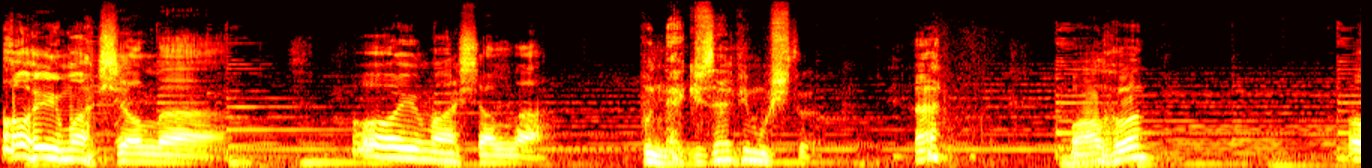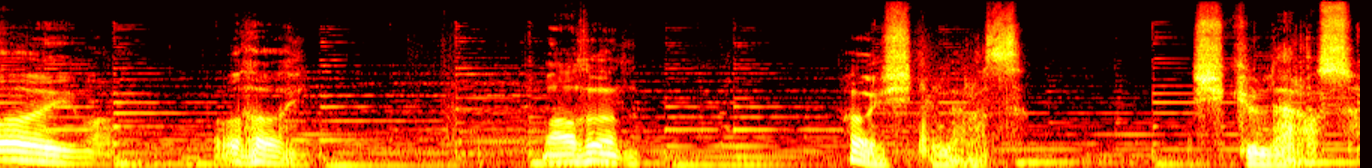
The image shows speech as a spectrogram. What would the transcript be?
Oy maşallah. Oy maşallah. Bu ne güzel bir muştu. He? Malhun. Oy mal. Oy. Malhun. Oy şükürler olsun. Şükürler olsun.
